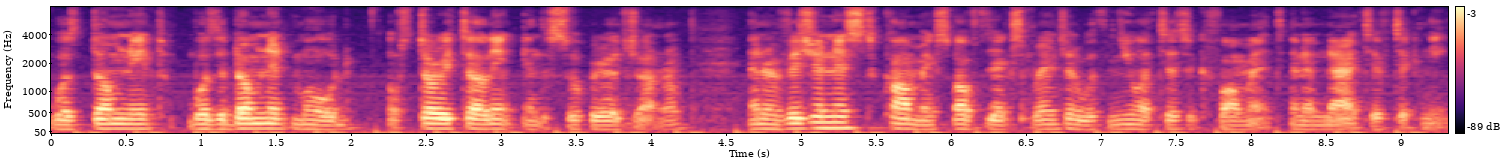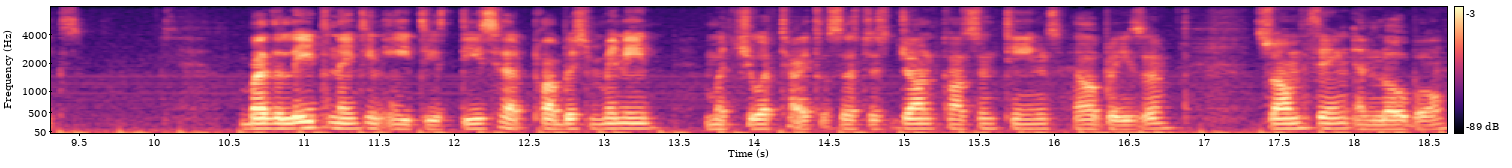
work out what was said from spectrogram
was dominant was the dominant mode of storytelling in the superhero genre, and revisionist comics often experimented with new artistic formats and narrative techniques. By the late 1980s, these had published many mature titles such as John Constantine's Hellblazer, Swamp Thing, and Lobo.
